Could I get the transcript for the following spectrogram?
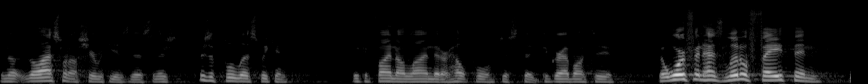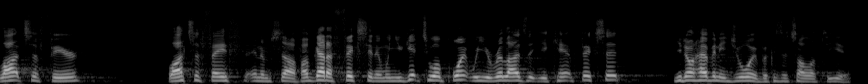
And the, the, last one I'll share with you is this, and there's, there's a full list we can, we can find online that are helpful just to, to grab onto. The orphan has little faith and lots of fear, lots of faith in himself. I've got to fix it. And when you get to a point where you realize that you can't fix it, you don't have any joy because it's all up to you.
